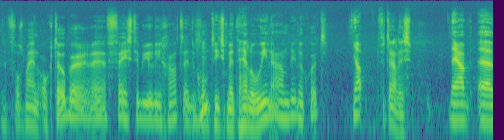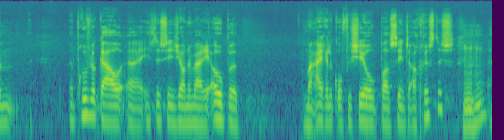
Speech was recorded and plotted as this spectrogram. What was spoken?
Volgens mij een oktoberfeest hebben jullie gehad. En er Mhm. komt iets met Halloween aan binnenkort. Ja. Vertel eens. Nou ja, um, het proeflokaal uh, is dus sinds januari open. Maar eigenlijk officieel pas sinds augustus. Mhm. Eh,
